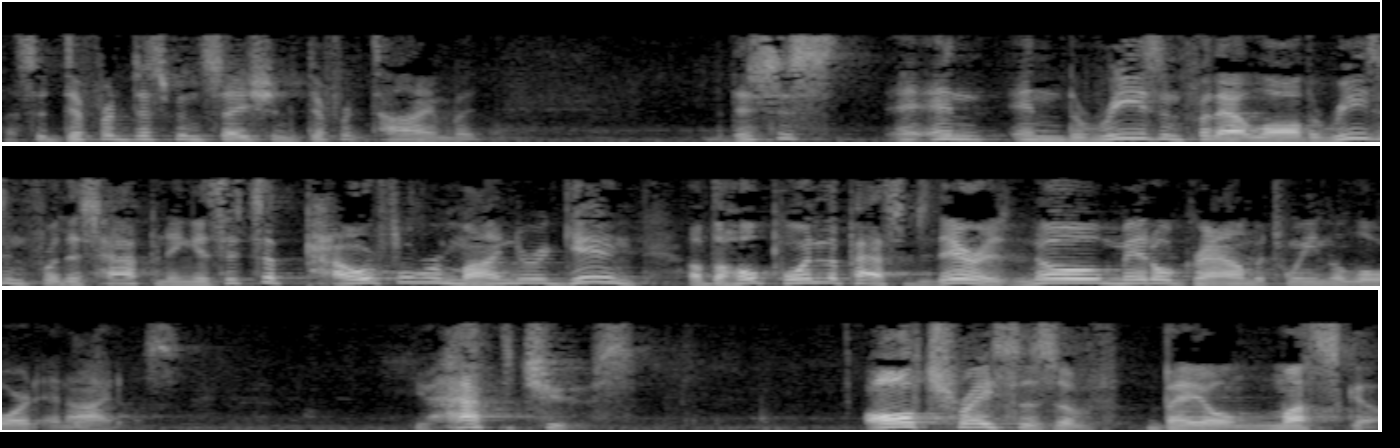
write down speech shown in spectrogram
That's a different dispensation, a different time, but this is and and the reason for that law, the reason for this happening is it's a powerful reminder again of the whole point of the passage. There is no middle ground between the Lord and idols. You have to choose. All traces of Baal must go.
